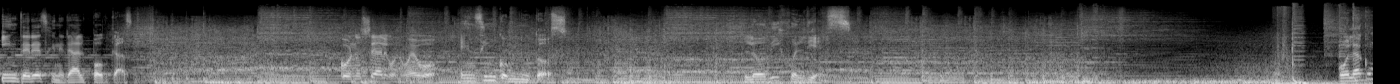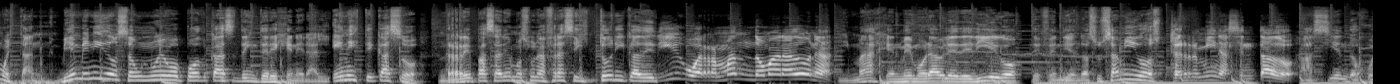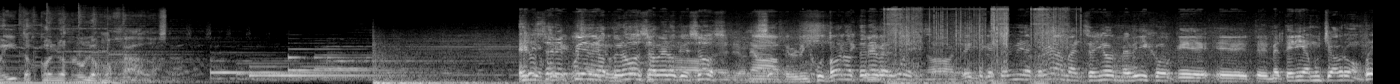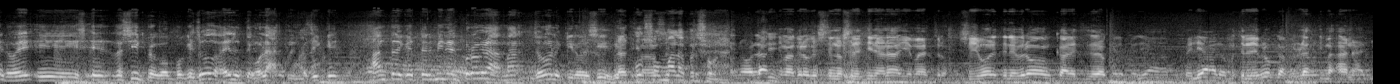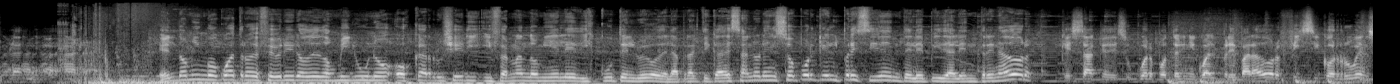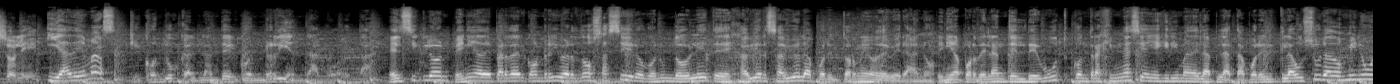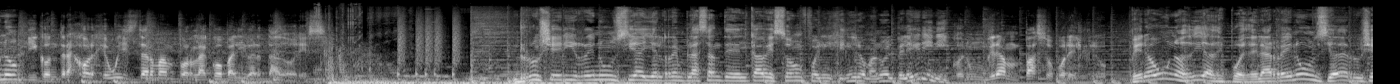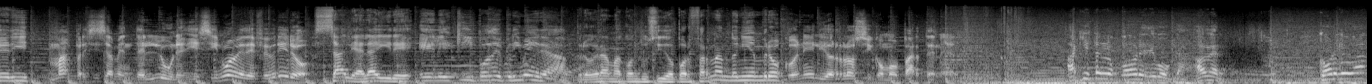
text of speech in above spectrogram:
Interés General Podcast. Conoce algo nuevo en 5 minutos. Lo dijo el 10. Hola, ¿cómo están? Bienvenidos a un nuevo podcast de interés general. En este caso, repasaremos una frase histórica de Diego Armando Maradona. Imagen memorable de Diego defendiendo a sus amigos, termina sentado haciendo jueguitos con los rulos mojados. Yo seré piedra, pero vos sabés lo que sos. No, pero lo injusto. Vos no tenés vergüenza. No, Desde que termina el programa, el señor me dijo que eh, te- me tenía mucha broma. Bueno, es, es- es recíproco, porque yo a él le tengo lástima. Así que antes de que termine el programa, yo le quiero decir. Vos sos mala persona. No, lástima creo que se- no se le tiene a nadie, maestro. Si vos le tenés bronca, le tenés que pelear, pelear o meterle bronca, pero lástima a nadie. Lástima a nadie. El domingo 4 de febrero de 2001, Oscar Ruggeri y Fernando Miele discuten luego de la práctica de San Lorenzo porque el presidente le pide al entrenador que saque de su cuerpo técnico al preparador físico Rubén Solé y además que conduzca el plantel con rienda corta. El ciclón venía de perder con River 2 a 0 con un doblete de Javier Saviola por el torneo de verano. Tenía por delante el debut contra Gimnasia y Esgrima de la Plata por el Clausura 2001 y contra Jorge Wilstermann por la Copa Libertadores. Ruggeri renuncia y el reemplazante del cabezón fue el ingeniero Manuel Pellegrini, con un gran paso por el club. Pero unos días después de la renuncia de Ruggeri, más precisamente el lunes 19 de febrero, sale al aire El Equipo de Primera, programa conducido por Fernando Niembro, con Elio Rossi como partener. Aquí están los jugadores de Boca. A ver. Córdoba.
